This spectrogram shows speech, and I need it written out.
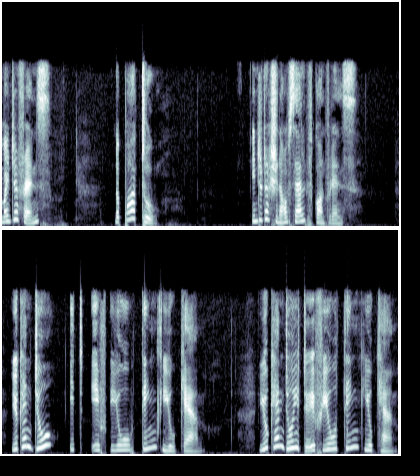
My dear friends, now part 2 Introduction of Self Confidence. You can do it if you think you can. You can do it if you think you can.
